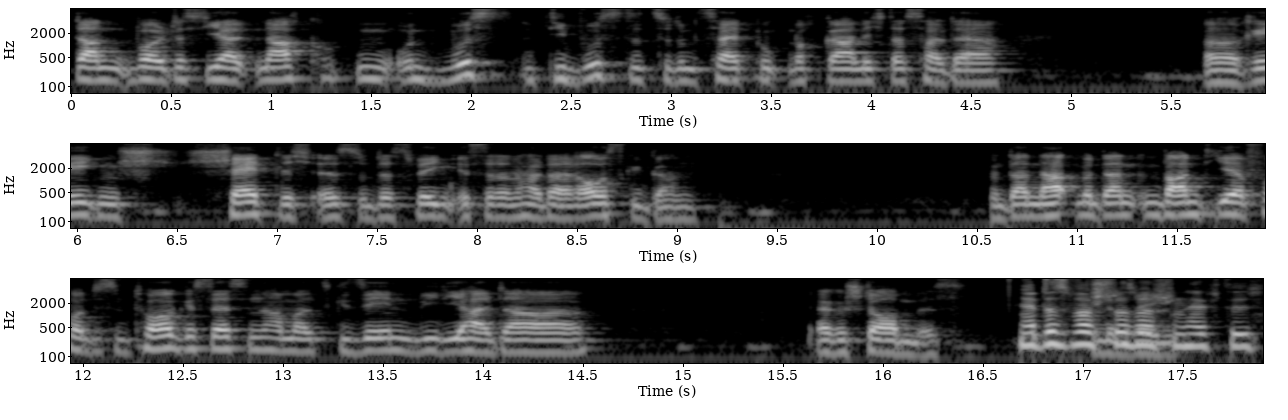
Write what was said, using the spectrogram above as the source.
dann wollte sie halt nachgucken und wusste, die wusste zu dem Zeitpunkt noch gar nicht, dass halt der äh, Regen sch schädlich ist und deswegen ist er dann halt da rausgegangen. Und dann hat man dann waren die ja vor diesem Tor gesessen, haben halt gesehen, wie die halt da ja gestorben ist. Ja, das war, das war schon heftig.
